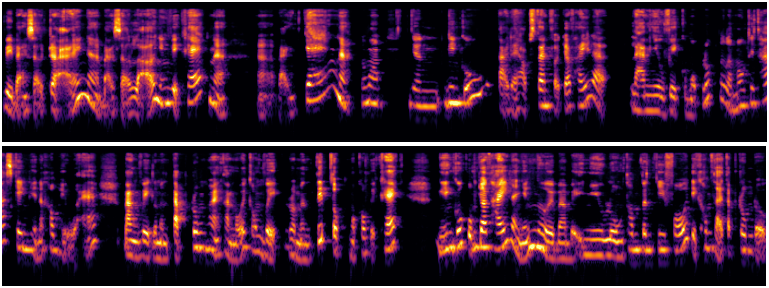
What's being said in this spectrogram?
vì bạn sợ trễ nè bạn sợ lỡ những việc khác nè à, bạn chán nè đúng không? Nên nghiên cứu tại đại học Stanford cho thấy là làm nhiều việc cùng một lúc tức là multitasking thì nó không hiệu quả bằng việc là mình tập trung hoàn thành mỗi công việc rồi mình tiếp tục một công việc khác. Nghiên cứu cũng cho thấy là những người mà bị nhiều luồng thông tin chi phối thì không thể tập trung được.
